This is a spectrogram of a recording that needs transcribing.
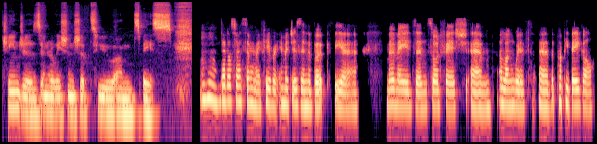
changes in relationship to um, space. Mm-hmm. That also has some of my favorite images in the book the uh, mermaids and swordfish, um, along with uh, the puppy bagel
